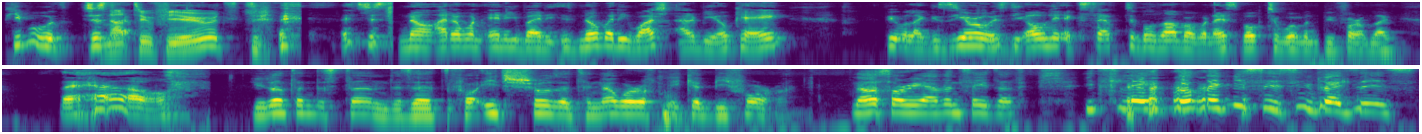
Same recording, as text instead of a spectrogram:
people would just Not too few. It's too... It's just no, I don't want anybody. If nobody watched, I'd be okay. People like zero is the only acceptable number. When I spoke to women before, I'm like, the hell. You don't understand that for each show, that's an hour of makeup before. No, sorry, I haven't said that. It's late. don't make me say things like this.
